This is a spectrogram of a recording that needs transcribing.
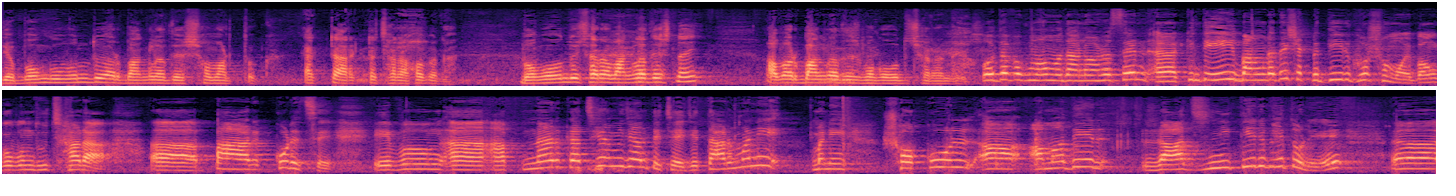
যে বঙ্গবন্ধু আর বাংলাদেশ সমার্থক। একটা আরেকটা ছাড়া হবে না। বঙ্গবন্ধু ছাড়া বাংলাদেশ নাই আবার বাংলাদেশ বঙ্গবন্ধু ছাড়া নেই। অধ্যাপক মোহাম্মদ আনোয়ার হোসেন আহ, কিন্তু এই বাংলাদেশ একটা দীর্ঘ সময় বঙ্গবন্ধু ছাড়া পার করেছে। এবং আহ, আপনার কাছে আমি জানতে চাই যে তার মানে মানে সকল আমাদের রাজনীতির ভেতরে আহ,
